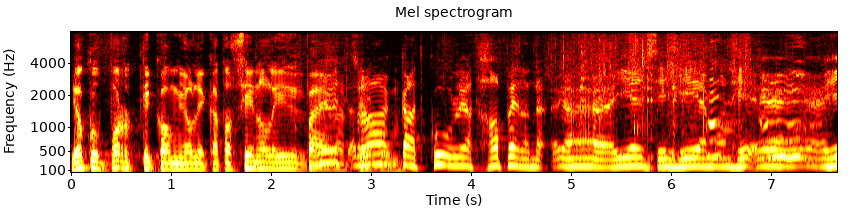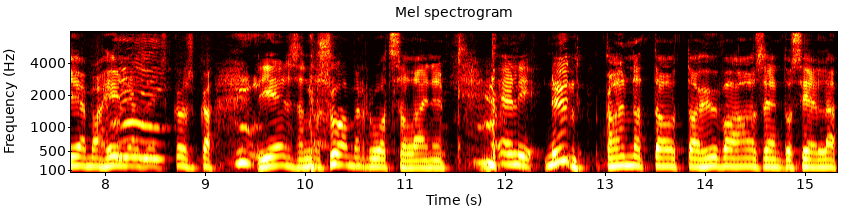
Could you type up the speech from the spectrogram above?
joku porttikongi oli, kato siinä oli päivät. Nyt rakkaat kuulijat, hapetan ää, Jensi hieman, hi, ää, hieman hiljaiseksi, koska Jens on suomenruotsalainen. Eli nyt kannattaa ottaa hyvä asento siellä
